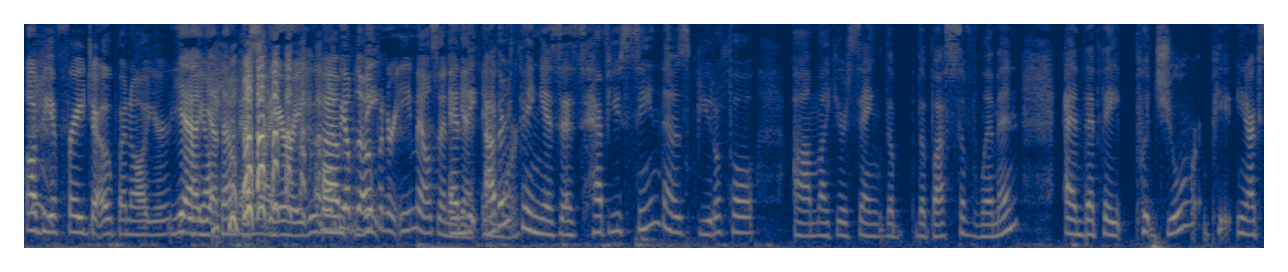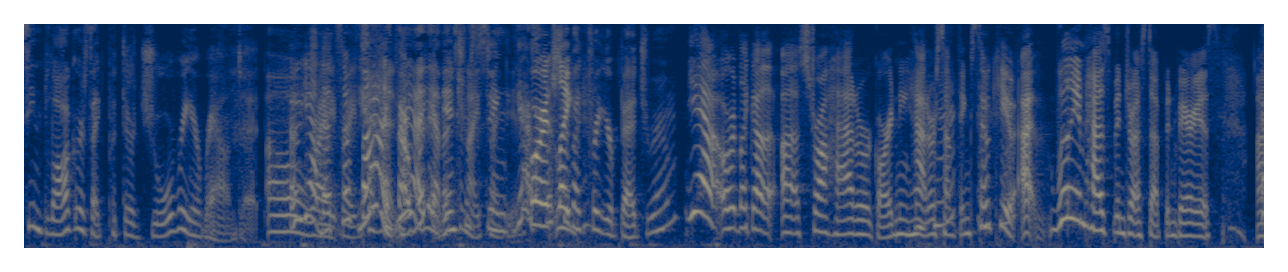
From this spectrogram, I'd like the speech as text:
I'll be afraid to open all your. Yeah, your yeah, that mail. would be scary. We won't Um, be able to the- open her emails any And the anymore. other thing is, is have you seen those beautiful, um, like you're saying, the the busts of women, and that they put jewelry? You know, I've seen bloggers like put their jewelry around it. Oh, Oh, yeah, right, that's so right. fun. I Yeah, thought yeah, yeah, an that's a nice interesting, idea. yeah, Or, like- like, for your bedroom. yeah, or like a, a straw hat or a gardening hat or something. So cute. I, William has been dressed up in various um,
